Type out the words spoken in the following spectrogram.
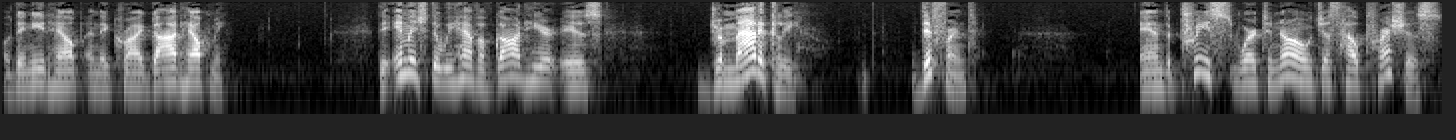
or they need help, and they cry, God, help me. The image that we have of God here is dramatically different and the priests were to know just how precious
